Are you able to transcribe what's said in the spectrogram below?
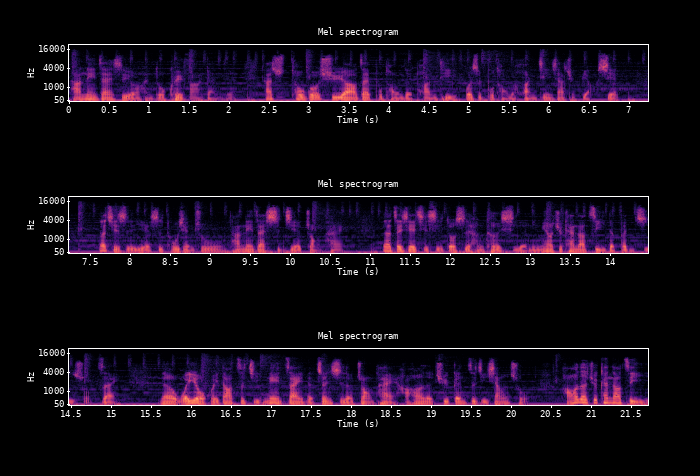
他内在是有很多匮乏感的。他是透过需要在不同的团体或是不同的环境下去表现。那其实也是凸显出他内在实际的状态。那这些其实都是很可惜的，你没有去看到自己的本质所在。那唯有回到自己内在的真实的状态，好好的去跟自己相处，好好的去看到自己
